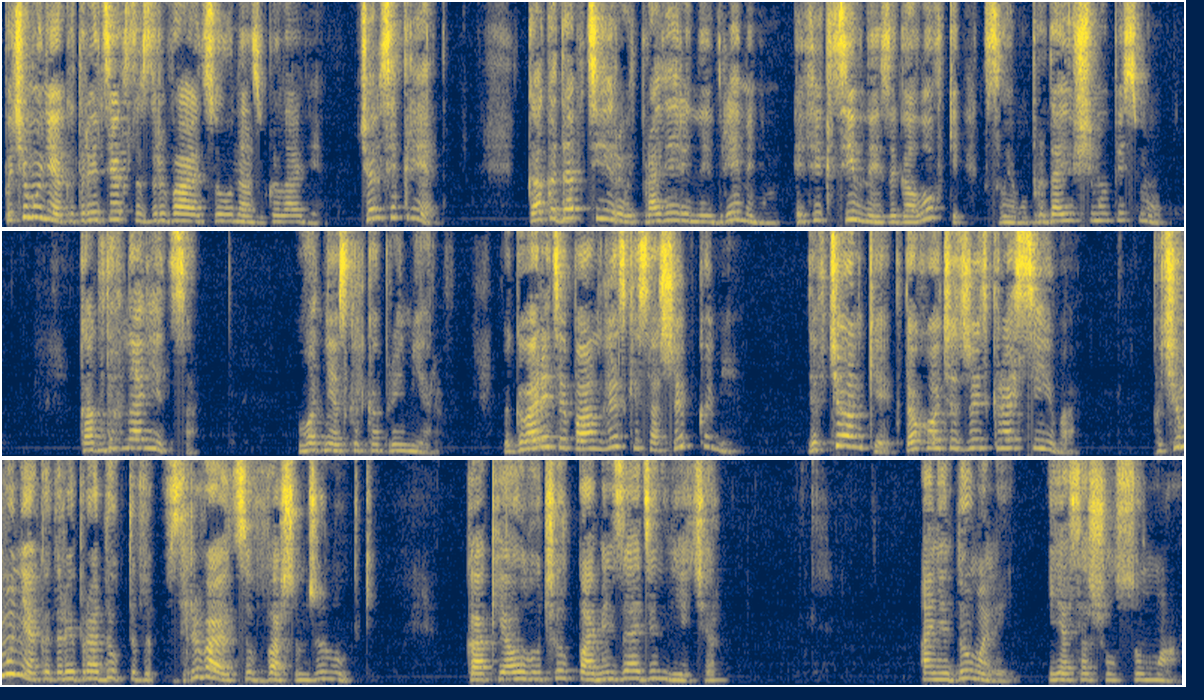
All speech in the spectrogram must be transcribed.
Почему некоторые тексты взрываются у нас в голове? В чем секрет? Как адаптировать проверенные временем эффективные заголовки к своему продающему письму? Как вдохновиться? Вот несколько примеров. Вы говорите по-английски с ошибками? Девчонки, кто хочет жить красиво? Почему некоторые продукты взрываются в вашем желудке? Как я улучшил память за один вечер? Они думали, я сошел с ума,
